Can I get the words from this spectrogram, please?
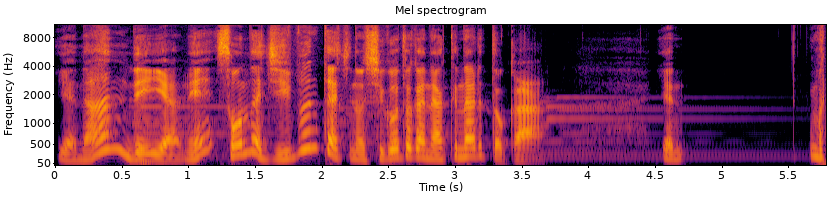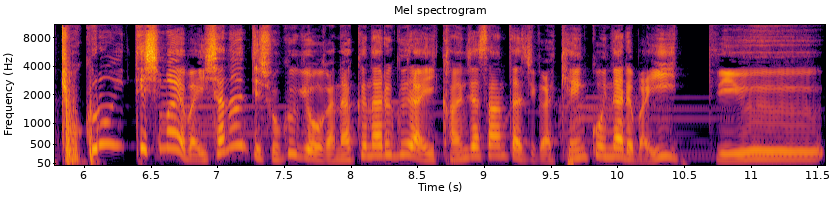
いやなんでいやねそんな自分たちの仕事がなくなるとかいやまあ、極論言ってしまえば医者なんて職業がなくなるぐらい患者さんたちが健康になればいいっていう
